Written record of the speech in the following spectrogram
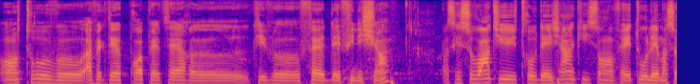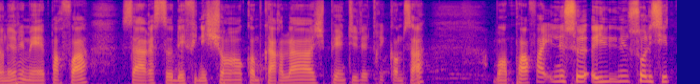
on trouve euh, avec des propriétaires euh, qui veulent faire des finitions. Parce que souvent, tu trouves des gens qui sont fait tous les maçonneries, mais parfois, ça reste des finitions comme carrelage, peinture, des trucs comme ça. Bon, parfois, ils nous, sollicitent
